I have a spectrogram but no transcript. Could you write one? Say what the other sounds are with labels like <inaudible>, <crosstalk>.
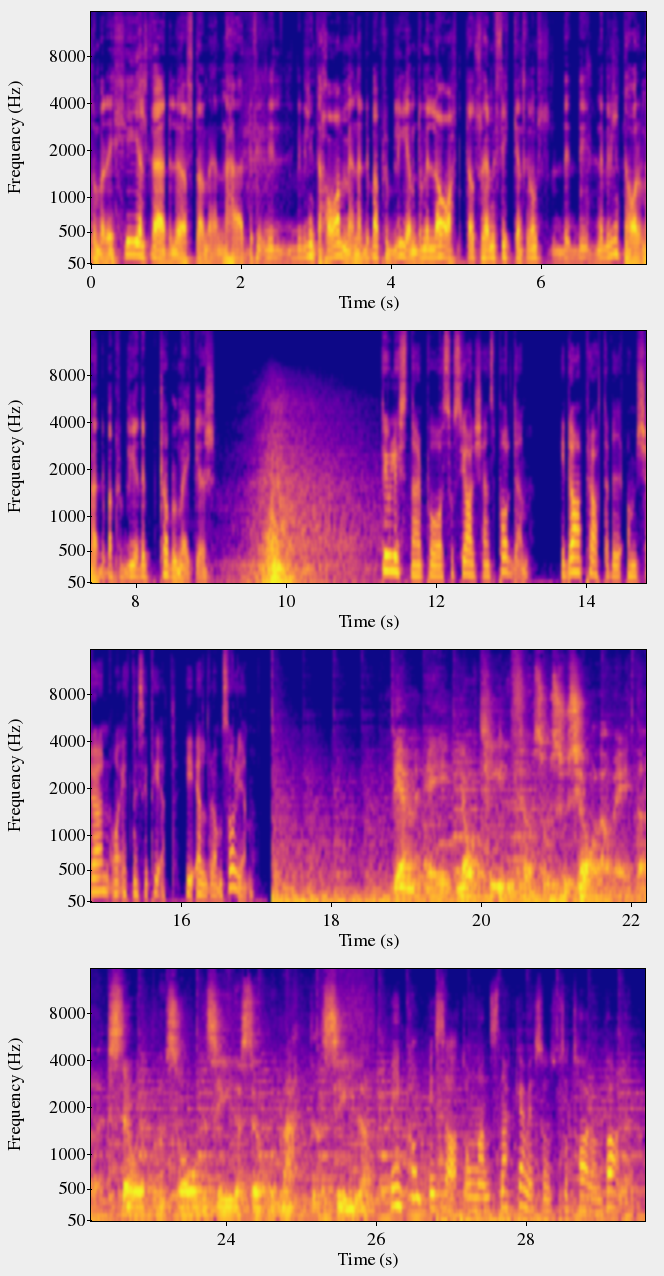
De bara, det är helt ha män här. Det, vi, vi, vill inte ha män här, det är bara problem. De är lata och så här med fickan. Ska de, det, det, nej, vi vill inte ha dem här, det är bara problem, det är troublemakers. Du lyssnar på Socialtjänstpodden. Idag pratar vi om kön och etnicitet i äldreomsorgen. Vem är jag till för som socialarbetare? Står jag på den svaga sida? Står jag på maktens sida? Min kompis sa att om man snackar med SOS så tar de barnen.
